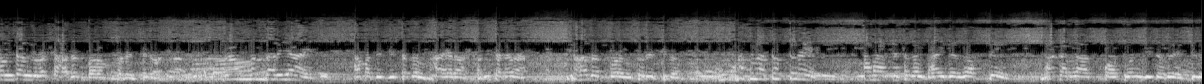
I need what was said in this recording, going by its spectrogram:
সন্তানগুলো শাহাদত বরণ করেছিল ব্রাহ্মণদারিয়ায় আমাদের যে সকল ভাইয়েরা, সন্তানেরা শাহাদত বরণ করেছিল। আপনার চত্বরে আমার যে সকল ভাইদের রক্তে ঢাকার রাজপথ রঞ্জিত হয়েছিল।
